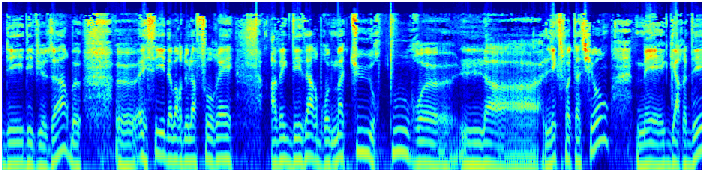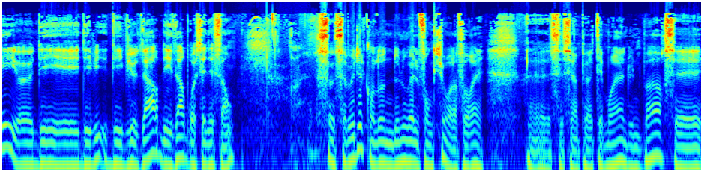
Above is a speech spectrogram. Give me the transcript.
des, vieux arbres, essayer d'avoir de la forêt avec des arbres matures pour l'exploitation, mais garder des, des, des vieux arbres, des arbres sénescents. Ça, veut dire qu'on donne de nouvelles fonctions à la forêt. Euh, c'est un peu un témoin d'une part, c'est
